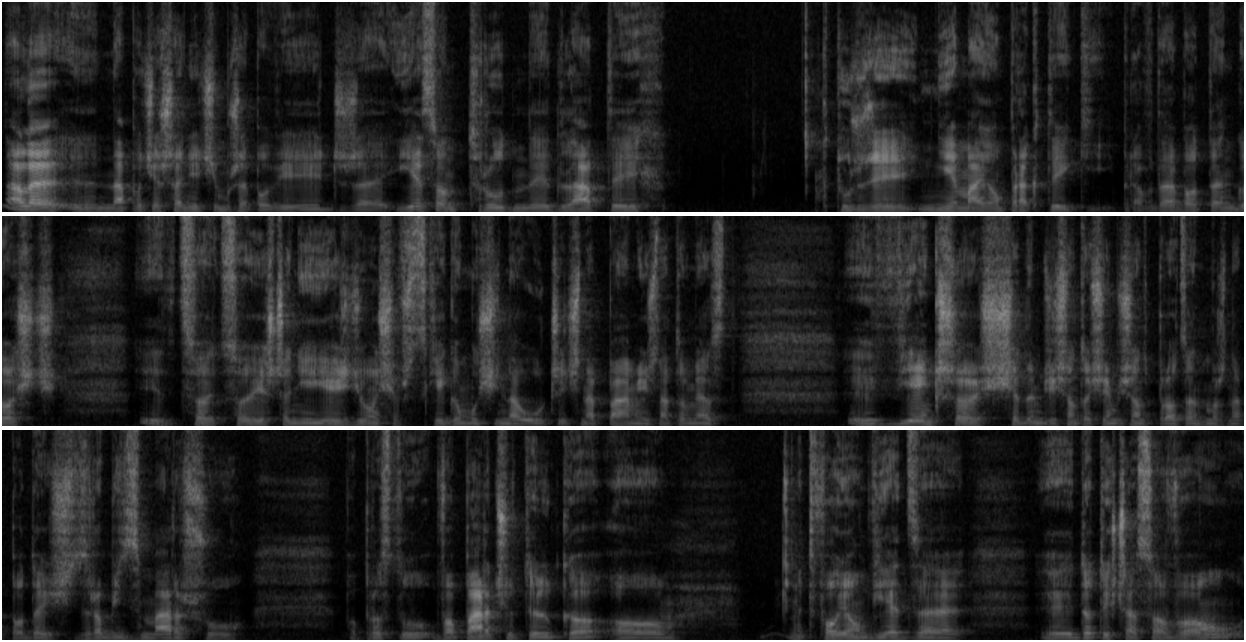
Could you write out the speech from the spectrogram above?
no, ale y, na pocieszenie Ci muszę powiedzieć, że jest on trudny dla tych, którzy nie mają praktyki, prawda, bo ten gość y, co, co jeszcze nie jeździł, on się wszystkiego musi nauczyć na pamięć, natomiast większość, 70-80% można podejść, zrobić z marszu po prostu w oparciu tylko o Twoją wiedzę y, dotychczasową,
